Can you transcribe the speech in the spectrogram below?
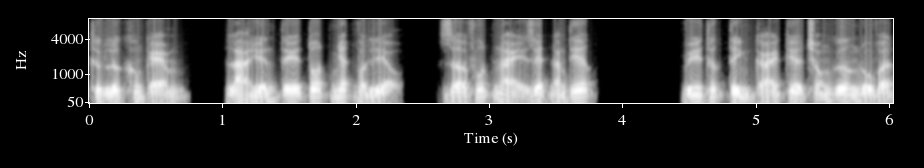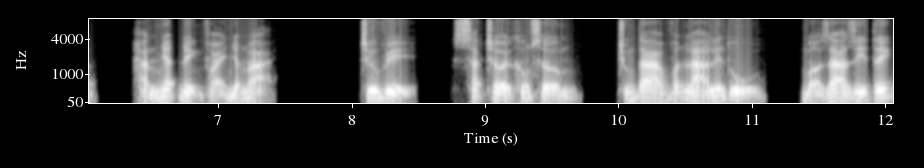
thực lực không kém, là hiến tế tốt nhất vật liệu, giờ phút này rất đáng tiếc. Vì thức tỉnh cái kia trong gương đồ vật, hắn nhất định phải nhẫn lại. Chư vị, sắc trời không sớm, chúng ta vẫn là liên thủ, mở ra di tích,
